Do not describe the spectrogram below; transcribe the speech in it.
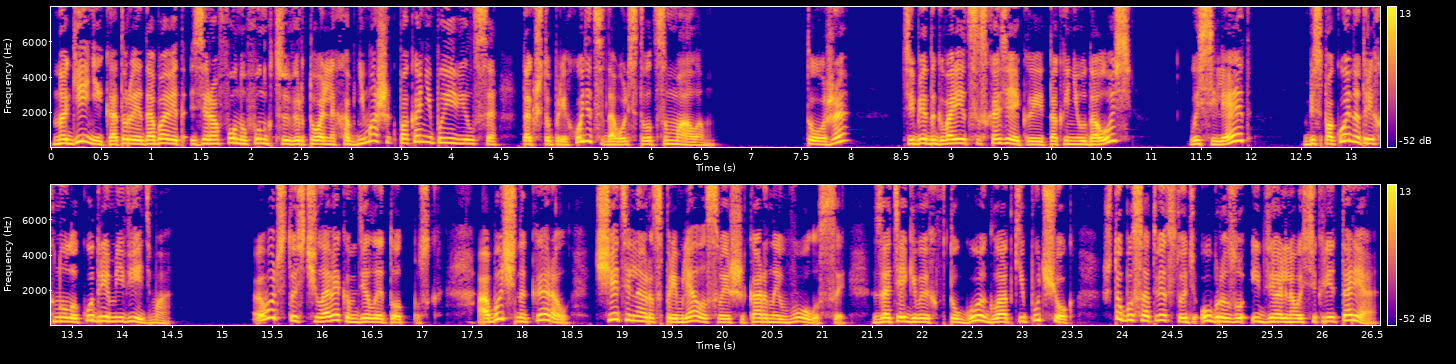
Но гений, который добавит Зерафону функцию виртуальных обнимашек, пока не появился, так что приходится довольствоваться малым. «Тоже? Тебе договориться с хозяйкой так и не удалось? Выселяет?» Беспокойно тряхнула кудрями ведьма. Вот что с человеком делает отпуск. Обычно Кэрол тщательно распрямляла свои шикарные волосы, затягивая их в тугой гладкий пучок, чтобы соответствовать образу идеального секретаря.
